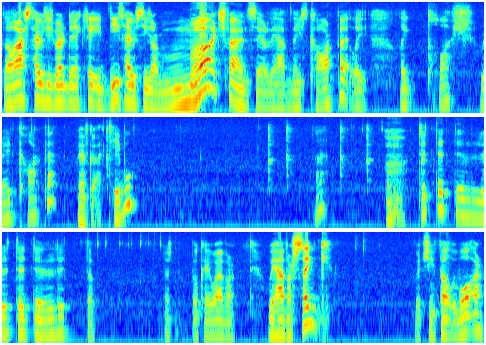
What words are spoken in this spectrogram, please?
The last houses weren't decorated. These houses are much fancier. They have nice carpet, like like plush red carpet. We have got a table. Huh? okay, whatever. We have our sink, which is filled with water.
